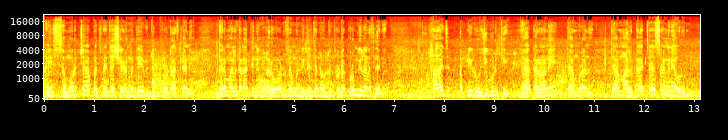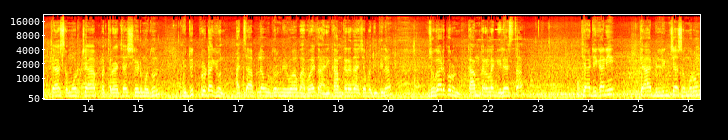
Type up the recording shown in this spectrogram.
आणि समोरच्या पत्र्याच्या शेडमध्ये विद्युत पुरवठा असल्याने घरमालकांना त्यांनी वारंवार सांगून देखील त्यांना विद्युत पुरवठा करून दिला नसल्याने आज आपली रोजी बुडती. या कारणाने त्या मुलानं त्या मालकाच्या सांगण्यावरून त्या समोरच्या पत्राच्या शेडमधून विद्युत पुरवठा घेऊन आजचा आपला उदरनिर्वाह भागवायचा आणि काम करायचा अशा पद्धतीनं जुगाड करून काम करायला गेले असता त्या ठिकाणी त्या बिल्डिंगच्या समोरून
